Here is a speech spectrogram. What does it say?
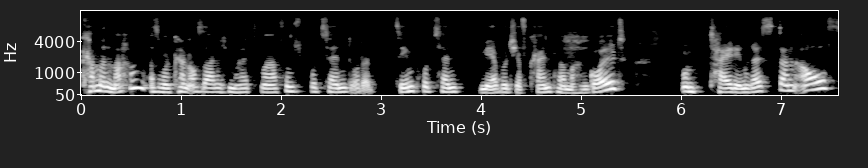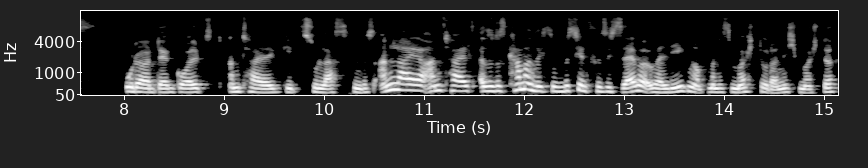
kann man machen. Also man kann auch sagen, ich mache jetzt mal fünf Prozent oder zehn Prozent. Mehr würde ich auf keinen Fall machen Gold und teile den Rest dann auf oder der Goldanteil geht zu Lasten des Anleiheanteils. Also das kann man sich so ein bisschen für sich selber überlegen, ob man das möchte oder nicht möchte.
